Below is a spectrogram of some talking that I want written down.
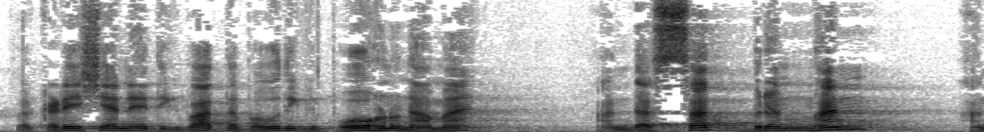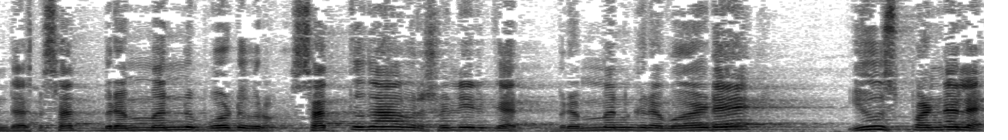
இப்போ கடைசியாக நேற்றுக்கு பார்த்த பகுதிக்கு போகணும் நாம். அந்த சத் பிரம்மன் அந்த சத் பிரம்மன் போட்டுக்கிறோம். சத்து தான் அவர் சொல்லியிருக்கார். பிரம்மன்கிற வேர்டே யூஸ் பண்ணலை.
